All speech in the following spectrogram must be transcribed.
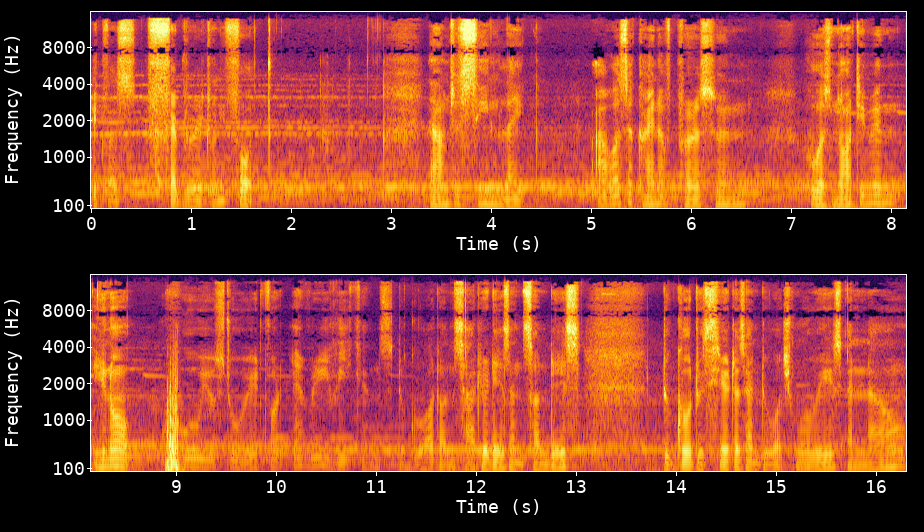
it was february 24th now i'm just seeing like i was a kind of person who was not even you know who used to wait for every weekends to go out on Saturdays and Sundays to go to theaters and to watch movies and now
